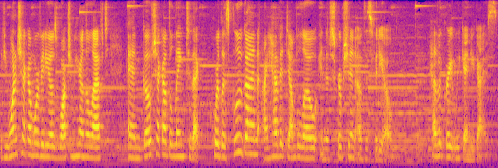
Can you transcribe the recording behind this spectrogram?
If you want to check out more videos, watch them here on the left, and go check out the link to that cordless glue gun. I have it down below in the description of this video. Have a great weekend, you guys.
